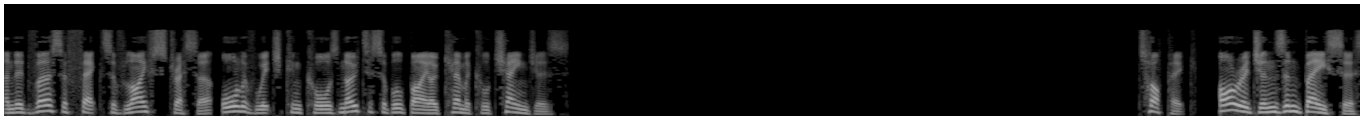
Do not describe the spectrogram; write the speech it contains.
and adverse effects of life stressor, all of which can cause noticeable biochemical changes. Topic: Origins and basis.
